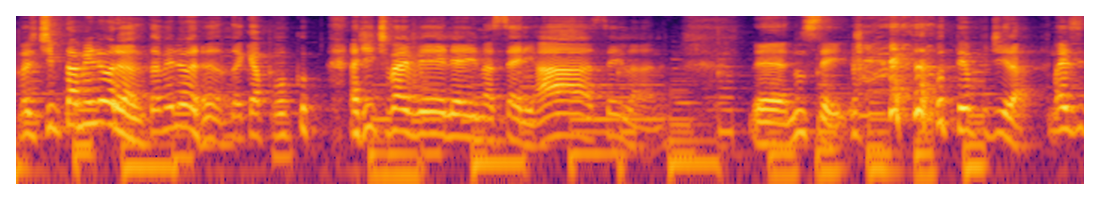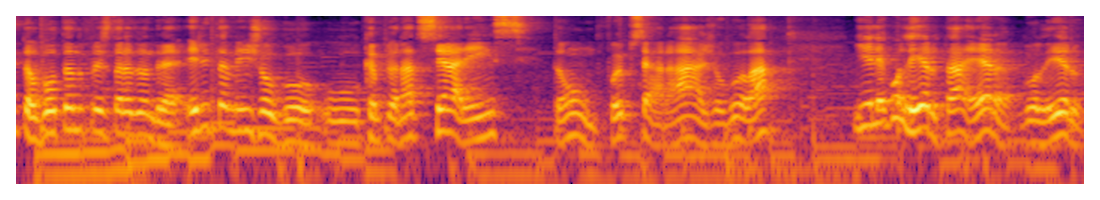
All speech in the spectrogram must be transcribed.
mas o time tá melhorando, tá melhorando. Daqui a pouco a gente vai ver ele aí na Série A, sei lá, né? É, não sei. o tempo dirá. Mas então, voltando para a história do André, ele também jogou o campeonato cearense. Então, foi pro Ceará, jogou lá. E ele é goleiro, tá? Era goleiro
